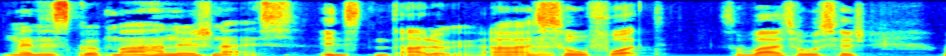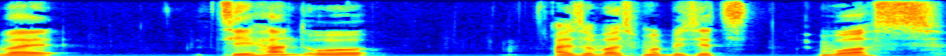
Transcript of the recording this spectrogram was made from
Wenn sie es gut machen, ist nice. instant anschauen. Äh, Sofort. Sobald es raus ist. Weil, sie haben auch, also was man bis jetzt weiß,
